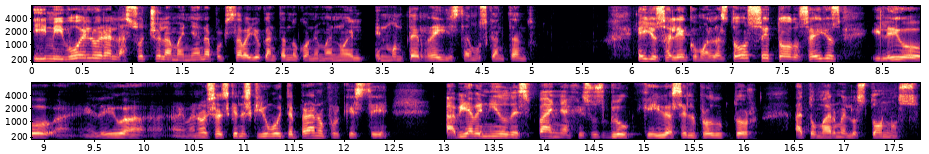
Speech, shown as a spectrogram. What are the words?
Y mi vuelo era a las 8 de la mañana porque estaba yo cantando con Emanuel en Monterrey, estábamos cantando. Ellos salían como a las 12, todos ellos, y le digo, a- le digo a, Emanuel, ¿sabes qué? Es que yo voy temprano porque este, había venido de España Jesús Gluck, que iba a ser el productor, a tomarme los tonos.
